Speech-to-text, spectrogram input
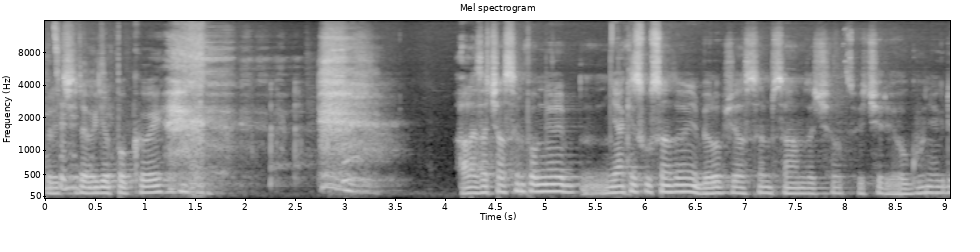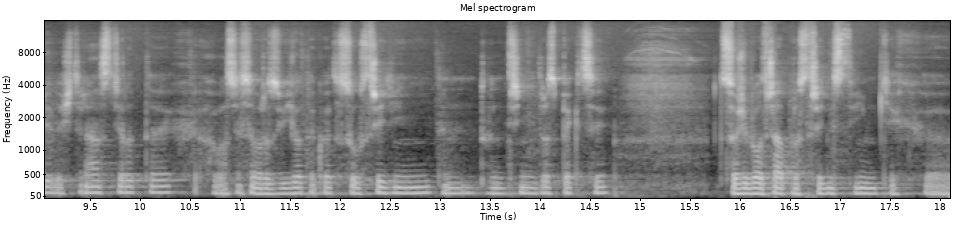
brečet a viděl pokoj. Ale začal jsem poměrně, nějakým způsobem to mě bylo, že já jsem sám začal cvičit jogu někdy ve 14 letech a vlastně jsem rozvíjel takové to soustředění, ten, tu vnitřní introspekci, což bylo třeba prostřednictvím těch eh,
